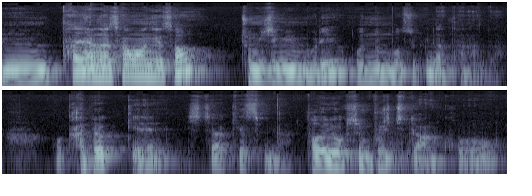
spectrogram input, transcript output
음, 다양한 상황에서 중심 인물이 웃는 모습이 나타난다. 뭐 가볍게 시작했습니다. 더 욕심 부리지도 않고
